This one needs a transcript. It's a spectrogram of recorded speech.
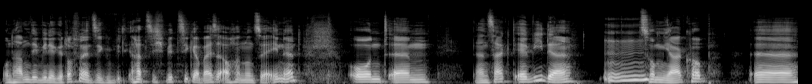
und haben den wieder getroffen. Er hat sich witzigerweise auch an uns erinnert. Und ähm, dann sagt er wieder mhm. zum Jakob, äh,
